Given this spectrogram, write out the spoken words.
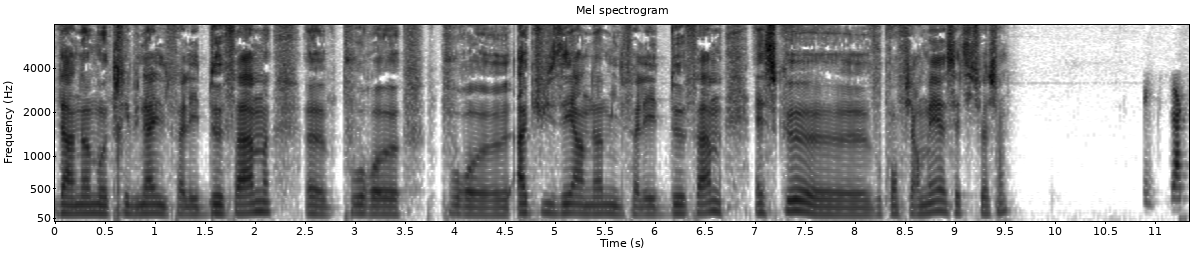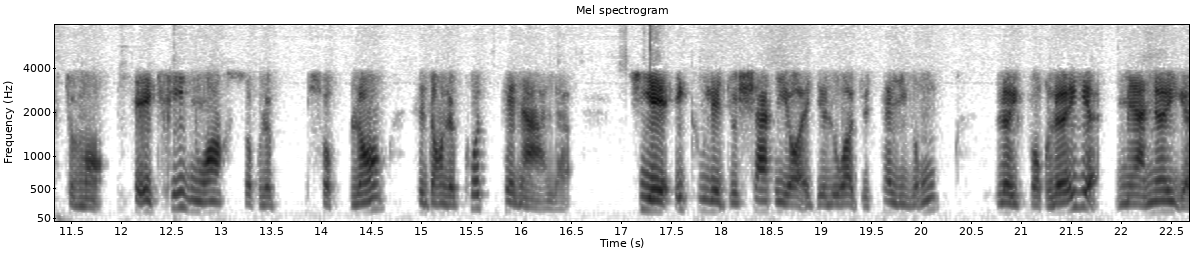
d'un homme au tribunal. Il fallait deux femmes pour pour accuser un homme. Il fallait deux femmes. Est-ce que vous confirmez cette situation? C'est écrit noir sur, blanc, c'est dans le code pénal, qui est écoulé de charia et des lois de talion, l'œil pour l'œil, mais un œil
